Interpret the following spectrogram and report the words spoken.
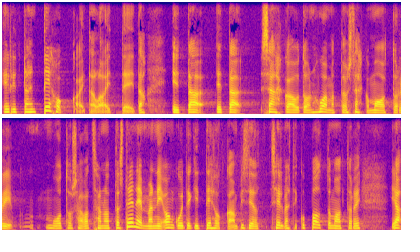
erittäin tehokkaita laitteita, että, että sähköauto on huomattavasti sähkömoottori, muut osaavat sanoa tästä enemmän, niin on kuitenkin tehokkaampi selvästi kuin polttomoottori. Ja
